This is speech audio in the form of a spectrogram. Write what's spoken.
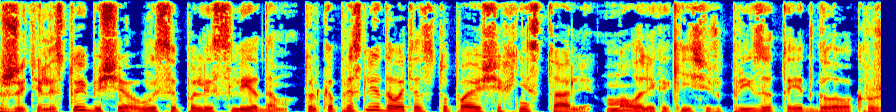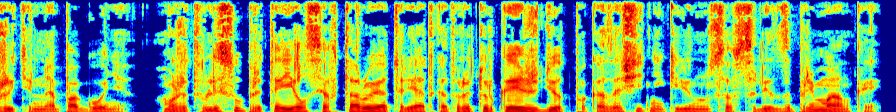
Жители стойбища высыпали следом, только преследовать отступающих не стали, мало ли какие сюрпризы таит головокружительная погоня. Может, в лесу притаился второй отряд, который только и ждет, пока защитники ринутся вслед за приманкой.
